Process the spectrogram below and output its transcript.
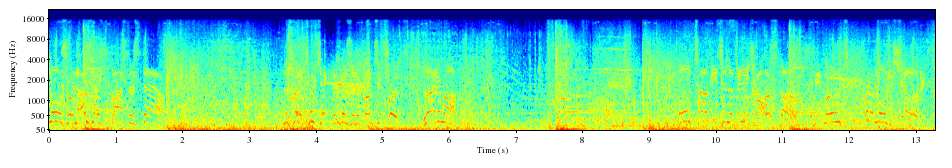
mortar and hold those bastards down! Looks like two technicals and a bunch of troops. Light them up! All targets in the village are hostile. If it moves, put a mortar shell on it.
